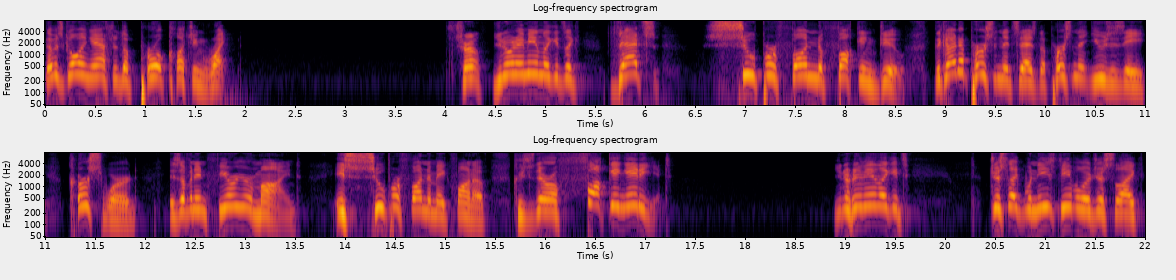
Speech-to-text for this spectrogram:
that was going after the pearl clutching right. It's true. You know what I mean? Like it's like that's super fun to fucking do. The kind of person that says the person that uses a curse word is of an inferior mind is super fun to make fun of because they're a fucking idiot. You know what I mean? Like it's just like when these people are just like,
